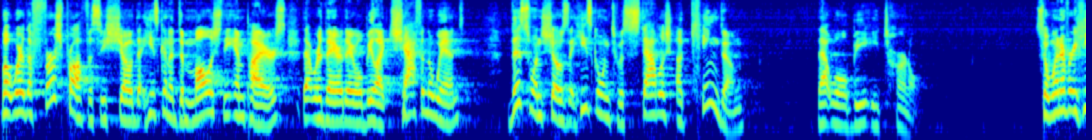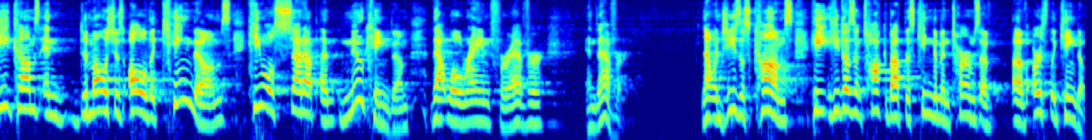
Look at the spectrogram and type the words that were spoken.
But where the first prophecy showed that he's going to demolish the empires that were there, they will be like chaff in the wind. This one shows that he's going to establish a kingdom that will be eternal. So, whenever he comes and demolishes all the kingdoms, he will set up a new kingdom that will reign forever and ever. Now, when Jesus comes, he, he doesn't talk about this kingdom in terms of, of earthly kingdom.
